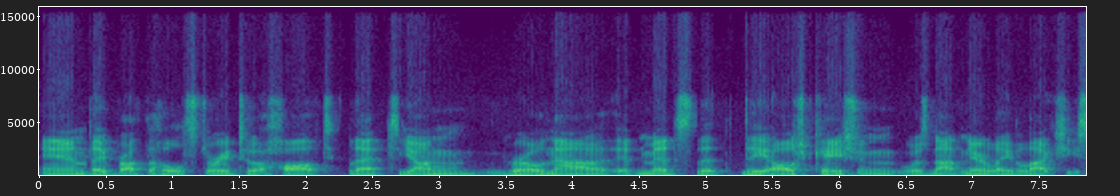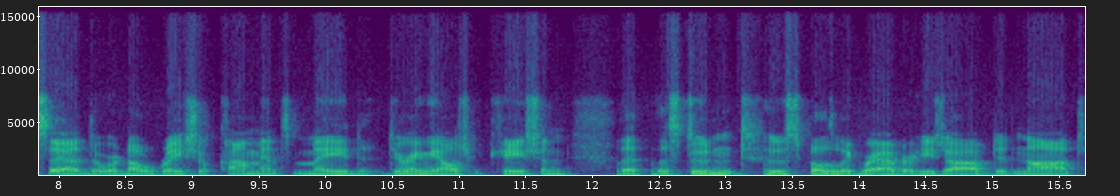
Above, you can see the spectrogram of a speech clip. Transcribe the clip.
and they brought the whole story to a halt. That young girl now admits that the altercation was not nearly like she said. There were no racial comments made during the altercation, that the student who supposedly grabbed her hijab did not,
